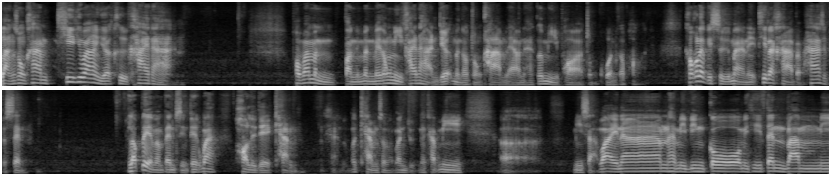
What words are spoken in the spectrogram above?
หลังสงครามที่ที่ว่างเยอะคือค่ายทหาร เพราะว่ามันตอนนี้มันไม่ต้องมีค่ายทหารเยอะเหมือนตอนสงครามแล้วนะก็มีพอสมควรก็พอเขาก็เลยไปซื้อมาในที่ราคาแบบห้าสิบเปอร์เซ็นตแล้วเปลี่ยนมันเป็นสิ่งที่เรียกว่า holiday camp หรือว่าแคมป์สำหรับวันหยุดนะครับ มีมีสระว่ายน้ำนะฮะมีบิงโก มีที่เต้นรำมี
